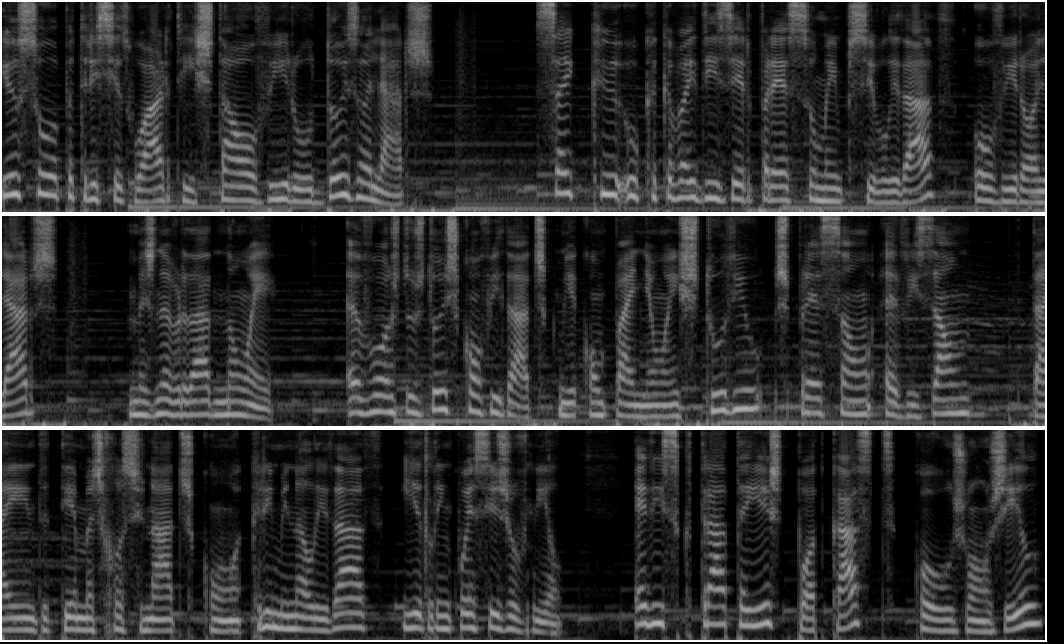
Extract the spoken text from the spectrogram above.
eu sou a Patrícia Duarte e está a ouvir o Dois Olhares. Sei que o que acabei de dizer parece uma impossibilidade, ouvir olhares, mas na verdade não é. A voz dos dois convidados que me acompanham em estúdio expressam a visão que têm de temas relacionados com a criminalidade e a delinquência juvenil. É disso que trata este podcast com o João Gil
